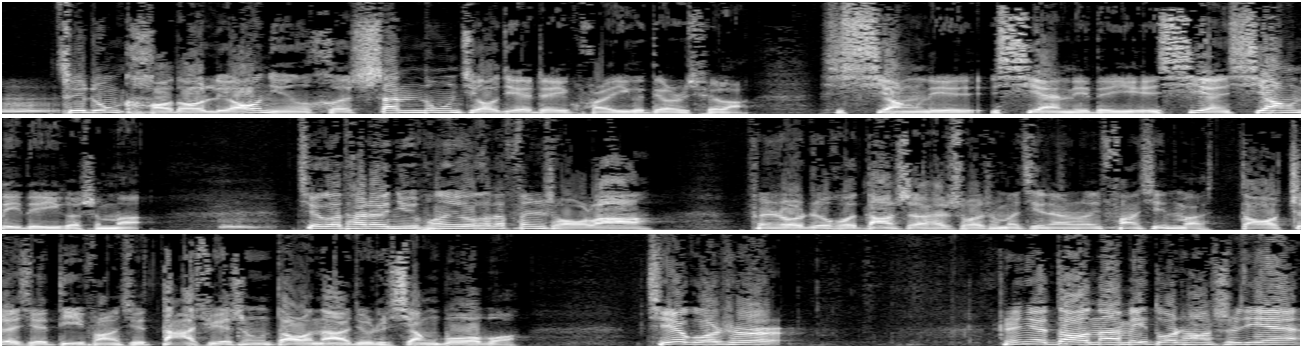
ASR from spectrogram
嗯，最终考到辽宁和山东交界这一块一个地儿去了，乡里县里的一县乡里的一个什么，嗯，结果他的女朋友和他分手了，分手之后，当时还说什么？金山说你放心吧，到这些地方去，大学生到那就是香饽饽，结果是，人家到那没多长时间。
